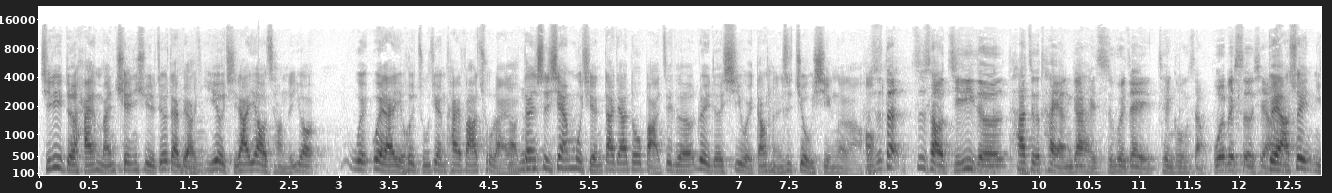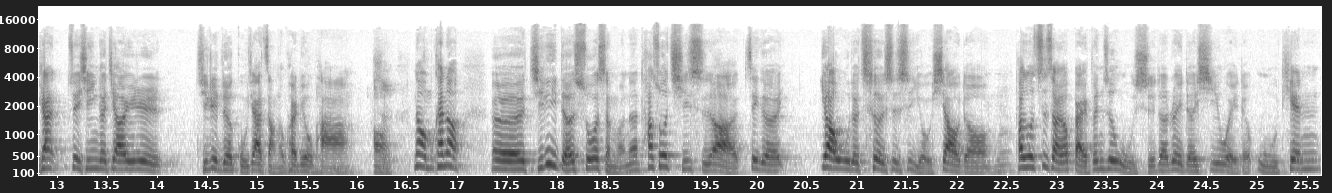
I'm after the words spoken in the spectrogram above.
吉利德还蛮谦虚的，就代表也有其他药厂的药未未来也会逐渐开发出来了。但是现在目前大家都把这个瑞德西韦当成是救星了啦。可是但至少吉利德它这个太阳应该还是会在天空上，不会被射下。对啊，所以你看最新一个交易日，吉利德股价涨了快六趴。哦，那我们看到呃，吉利德说什么呢？他说其实啊，这个。药物的测试是有效的哦。他说至少有百分之五十的瑞德西韦的五天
